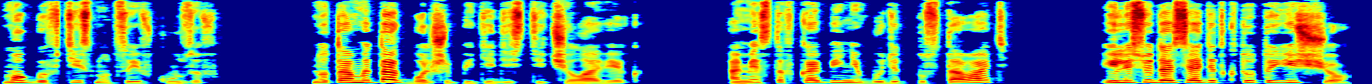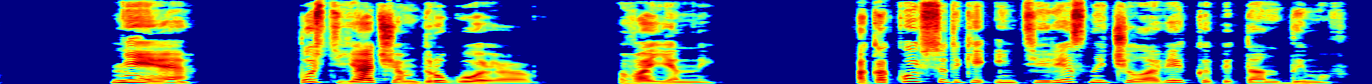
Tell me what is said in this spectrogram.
мог бы втиснуться и в кузов. Но там и так больше 50 человек. А место в кабине будет пустовать? Или сюда сядет кто-то еще? Не, пусть я, чем другой военный. А какой все-таки интересный человек капитан Дымов.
